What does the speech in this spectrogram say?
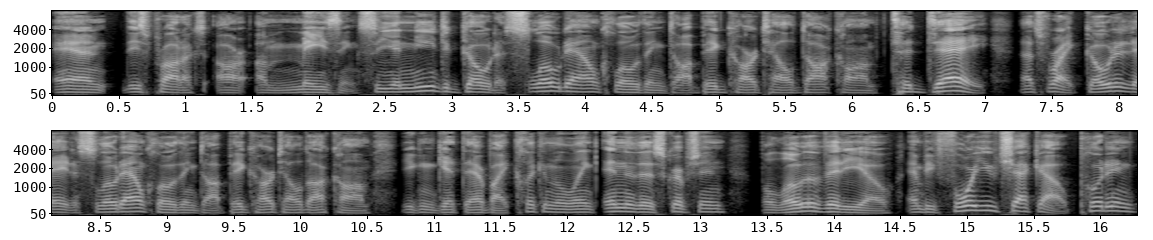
And these products are amazing. So you need to go to slowdownclothing.bigcartel.com today. That's right. Go today to slowdownclothing.bigcartel.com. You can get there by clicking the link in the description below the video. And before you check out, put in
